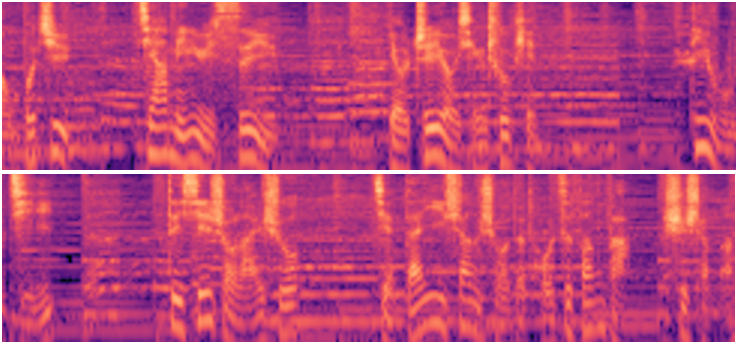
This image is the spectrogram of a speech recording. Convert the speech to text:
广播剧《佳明与思雨》，有知有行出品。第五集，对新手来说，简单易上手的投资方法是什么？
